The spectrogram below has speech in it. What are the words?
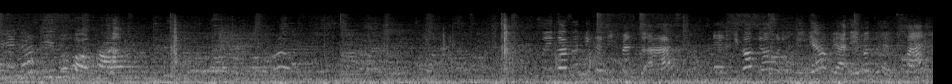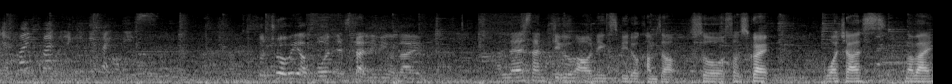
you can just remove her account. Throw away your phone and start living your life. Unless until our next video comes out. So subscribe, watch us. Bye bye.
